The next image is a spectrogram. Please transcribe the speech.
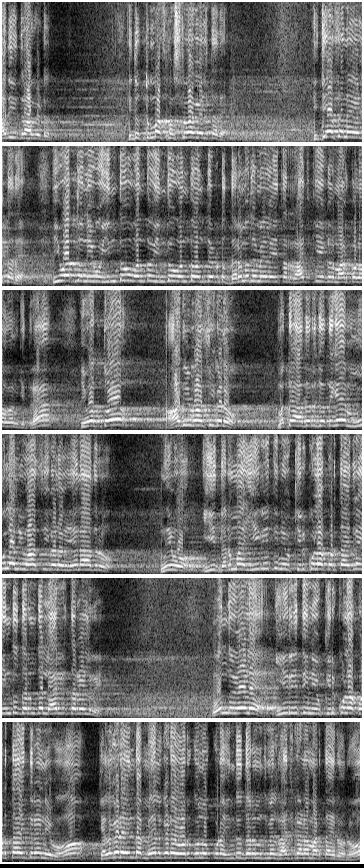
ಆದಿ ದ್ರಾವಿಡರು. ಇದು ತುಂಬ ಸ್ಪಷ್ಟವಾಗಿ ಹೇಳ್ತದೆ. ಇತಿಹಾಸನ ಹೇಳ್ತದೆ. ಇವತ್ತು ನೀವು ಹಿಂದೂ, ಒಂದು ಹಿಂದೂ, ಒಂದು ಅಂತ ಹೇಳ್ಬಿಟ್ಟು ಧರ್ಮದ ಮೇಲೆ ಈ ಥರ ರಾಜಕೀಯಗಳು ಮಾಡ್ಕೊಳ್ಳೋವಂಗಿದ್ರೆ, ಇವತ್ತು ಆದಿವಾಸಿಗಳು ಮತ್ತು ಅದರ ಜೊತೆಗೆ ಮೂಲ ನಿವಾಸಿಗಳು ಏನಾದರೂ ನೀವು ಈ ಧರ್ಮ ಈ ರೀತಿ ನೀವು ಕಿರುಕುಳ ಕೊಡ್ತಾ ಇದ್ರೆ ಹಿಂದೂ ಧರ್ಮದಲ್ಲಿ ಯಾರು ಇರ್ತಾರೆ ಹೇಳ್ರಿ? ಒಂದು ವೇಳೆ ಈ ರೀತಿ ನೀವು ಕಿರುಕುಳ ಕೊಡ್ತಾ ಇದ್ರೆ ನೀವು ಕೆಳಗಡೆಯಿಂದ ಮೇಲ್ಗಡೆವರೆಗೂ ಕೂಡ ಹಿಂದೂ ಧರ್ಮದ ಮೇಲೆ ರಾಜಕಾರಣ ಮಾಡ್ತಾ ಇರೋರು,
